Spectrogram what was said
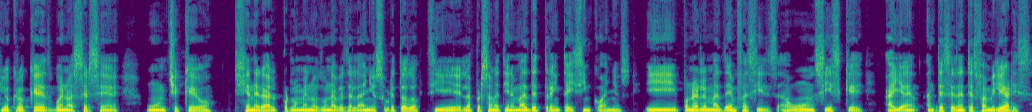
yo creo que es bueno hacerse un chequeo general por lo menos una vez al año, sobre todo si la persona tiene más de 35 años y ponerle más énfasis aún si es que hay antecedentes familiares,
